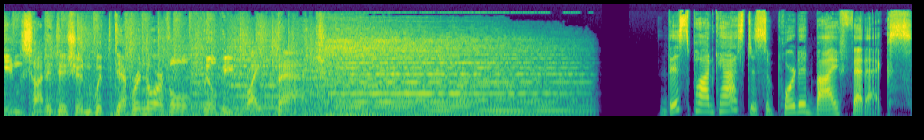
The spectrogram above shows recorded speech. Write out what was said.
Inside Edition with Deborah Norville will be right back. This podcast is supported by FedEx.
